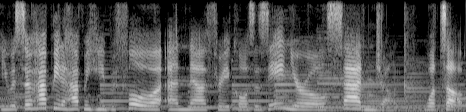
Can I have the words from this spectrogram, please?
You were so happy to have me here before, and now three courses in, you're all sad and junk. What's up?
